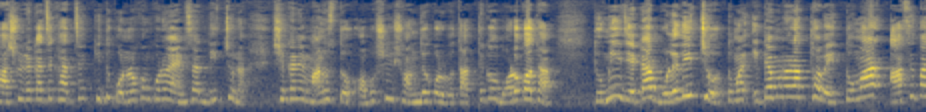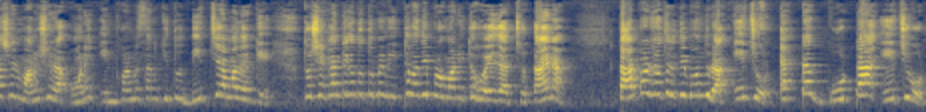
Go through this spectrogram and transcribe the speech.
ভাসুরের কাছে খাচ্ছে, কিন্তু কোনো রকম কোনো অ্যান্সার দিচ্ছ না। সেখানে মানুষ তো অবশ্যই সন্দেহ করব, তার থেকেও বড় কথা, তুমি যেটা বলে দিচ্ছ, তোমার এটা মনে রাখতে হবে, তোমার আশেপাশের মানুষেরা অনেক ইনফরমেশন কিন্তু দিচ্ছে আমাদেরকে। তো সেখান থেকে তো তুমি মিথ্যাবাদী প্রমাণিত হয়ে যাচ্ছ, তাই না? তারপর যথারীতি বন্ধুরা, এঁচোড়, একটা গোটা এঁচোড়,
